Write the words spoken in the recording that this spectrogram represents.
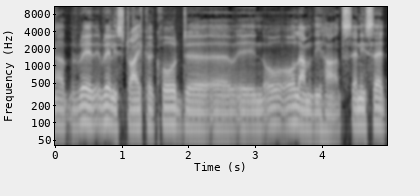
uh, really, really strike a chord uh, uh, in all, all Ahmadi hearts. And he said,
